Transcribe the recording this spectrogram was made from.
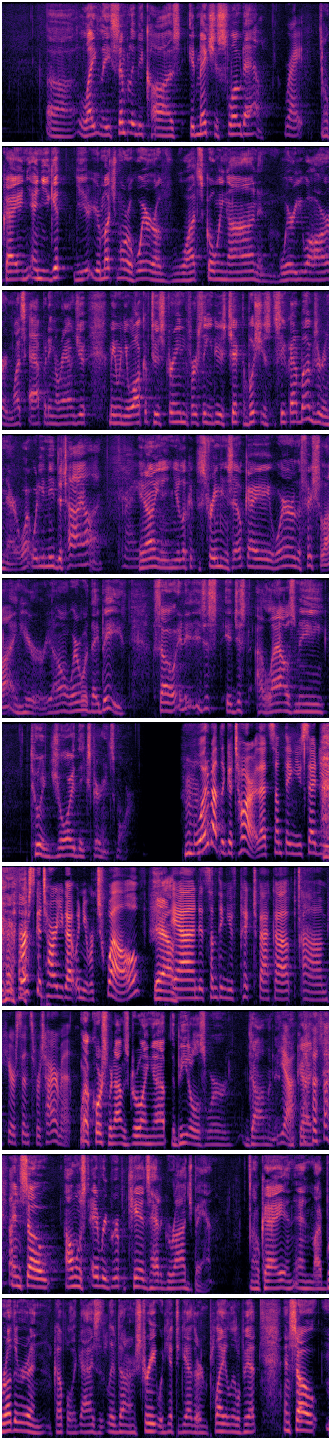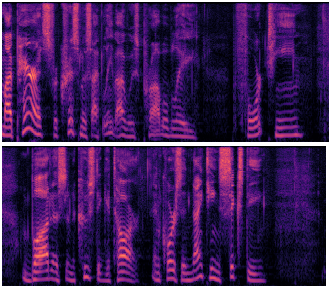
uh, lately simply because it makes you slow down. Right. Okay, and, and you get you're much more aware of what's going on and where you are and what's happening around you. I mean, when you walk up to a stream, the first thing you do is check the bushes to see what kind of bugs are in there. What what do you need to tie on? Right. You know, and you look at the stream and you say, okay, where are the fish lying here? You know, where would they be? So, and it just it just allows me to enjoy the experience more. Mm-hmm. What about the guitar? That's something you said you, your first guitar you got when you were 12. Yeah. And it's something you've picked back up um, here since retirement. Well, of course, when I was growing up, the Beatles were dominant. Yeah. Okay. and so almost every group of kids had a garage band. Okay. And, and my brother and a couple of guys that lived on our street would get together and play a little bit. And so my parents, for Christmas, I believe I was probably 14, bought us an acoustic guitar. And of course, in 1960,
